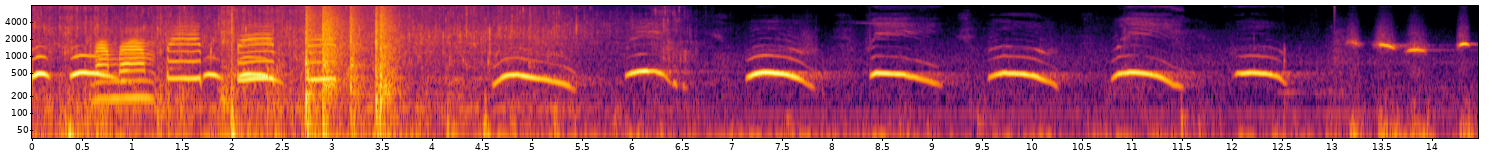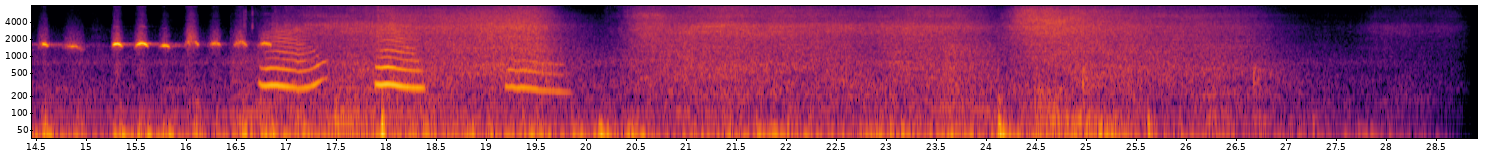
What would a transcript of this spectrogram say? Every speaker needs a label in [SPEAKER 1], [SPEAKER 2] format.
[SPEAKER 1] Brum brum. Beep beep beep.
[SPEAKER 2] Woo! Wee! Woo! Wee! Woo! Wee! Woo!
